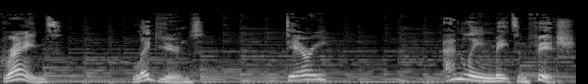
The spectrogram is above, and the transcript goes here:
grains, legumes, dairy, and lean meats and fish.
